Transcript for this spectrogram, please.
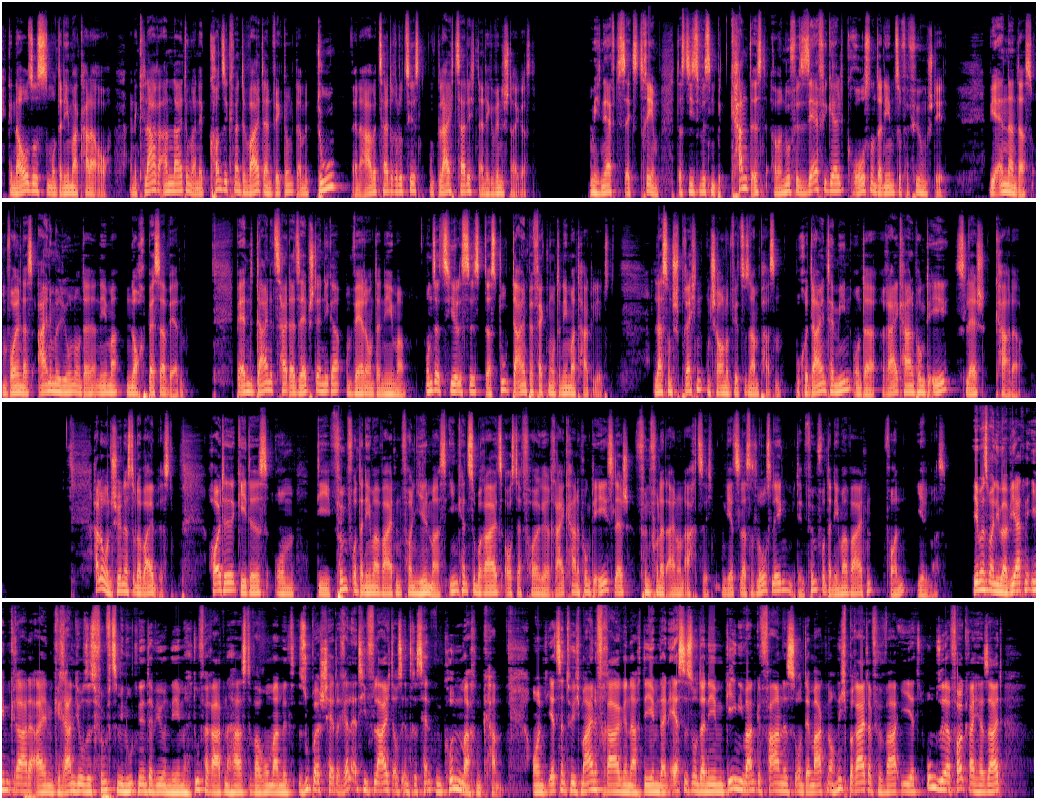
Genauso ist es im Unternehmerkader auch. Eine klare Anleitung, eine konsequente Weiterentwicklung, damit du deine Arbeitszeit reduzierst und gleichzeitig deine Gewinne steigerst. Mich nervt es extrem, dass dieses Wissen bekannt ist, aber nur für sehr viel Geld großen Unternehmen zur Verfügung steht. Wir ändern das und wollen, dass eine Million Unternehmer noch besser werden. Beende deine Zeit als Selbstständiger und werde Unternehmer. Unser Ziel ist es, dass du deinen perfekten Unternehmertag lebst. Lass uns sprechen und schauen, ob wir zusammenpassen. Buche deinen Termin unter reikane.de slash kader. Hallo und schön, dass du dabei bist. Heute geht es um die fünf Unternehmerweiten von Yilmaz. Ihn kennst du bereits aus der Folge reikane.de slash 581. Und jetzt lass uns loslegen mit den fünf Unternehmerweiten von Yilmaz. Jemals mein Lieber, wir hatten eben gerade ein grandioses 15-Minuten-Interview, in dem du verraten hast, warum man mit Superchat relativ leicht aus Interessenten Kunden machen kann. Und jetzt natürlich meine Frage, nachdem dein erstes Unternehmen gegen die Wand gefahren ist und der Markt noch nicht bereit dafür war, ihr jetzt umso erfolgreicher seid,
